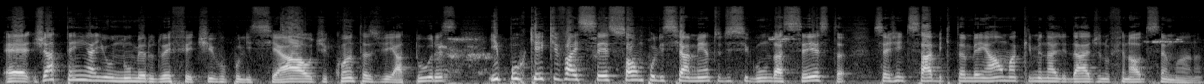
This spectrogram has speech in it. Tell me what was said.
É, já tem aí o número do efetivo policial, de quantas viaturas. E por que, que vai ser só um policiamento de segunda a sexta, se a gente sabe que também há uma criminalidade no final de semana?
